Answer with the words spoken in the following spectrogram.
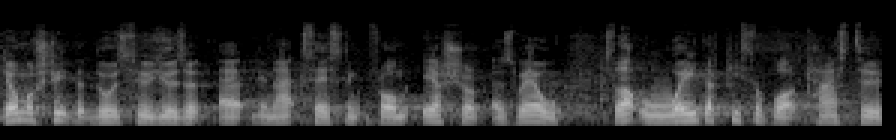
Gilmore Street, but those who use it uh, in accessing it from Ayrshire as well. So that wider piece of work has to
